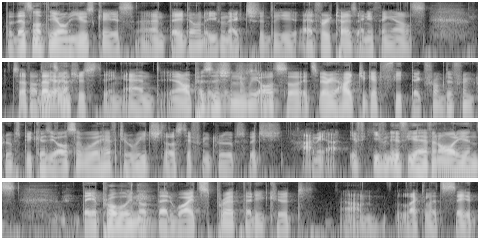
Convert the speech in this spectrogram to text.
but that's not the only use case, and they don't even actually advertise anything else. So I thought that's Yeah. interesting. And in our That position, we also it's very hard to get feedback from different groups because you also would have to reach those different groups. Which I mean, if even if you have an audience, they are probably not that widespread that you could, um, like let's say,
